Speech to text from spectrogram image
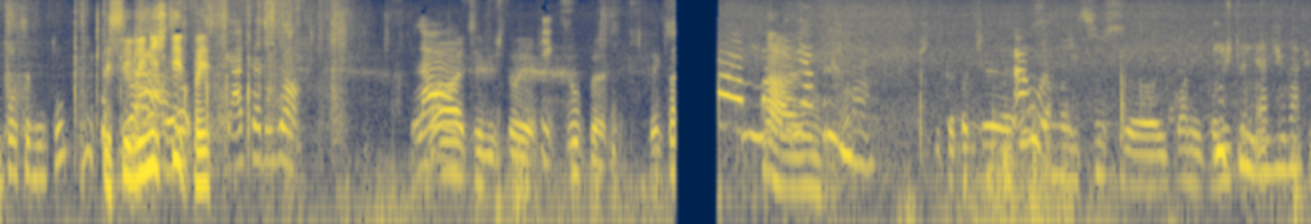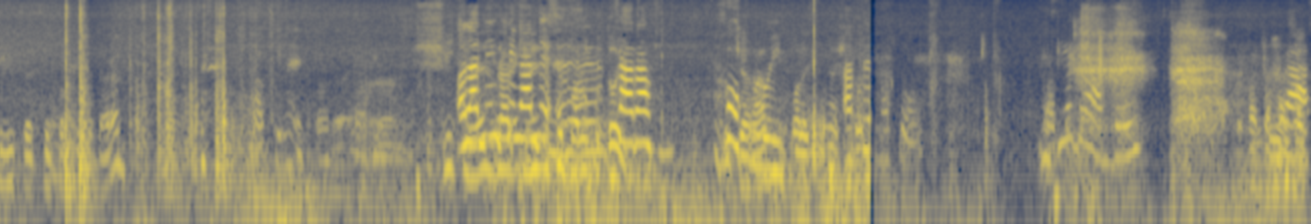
Poți să-mi impun? Deci e liniștit, păi Chiar te rugăm. La Vai, ce mișto e! Fix. Super! Maria prima. Știi că tot ce Auzi. înseamnă Iisus, uh, icoane Nu iconice, știu unde a jurat. ciulițe sunt făcute de arabi? Sau chinezi, sau arabi. Și Ăla chinezi, din dar China de englezii sunt pe locul doi. țara Deci focului. arabii, Palestina și Ar tot. trebui. Deci e de ardei. Gras.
